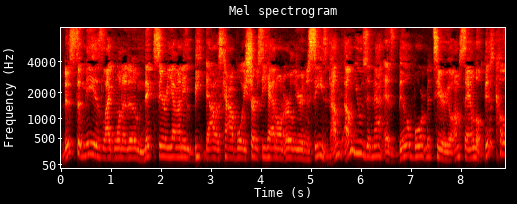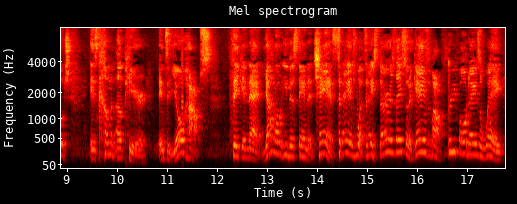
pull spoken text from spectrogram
This to me is like one of them Nick Sirianni beat Dallas Cowboys shirts he had on earlier in the season. I'm I'm using that as billboard material. I'm saying, look, this coach is coming up here into your house thinking that y'all don't even stand a chance. Today is what? Today's Thursday, so the game's about three, four days away.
